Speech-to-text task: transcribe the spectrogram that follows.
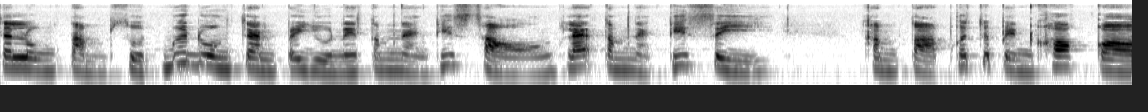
จะลงต่ำสุดเมื่อดวงจันทร์ไปอยู่ในตำแหน่งที่ 2 และตำแหน่งที่ 4คำตอบก็จะเป็นข้อกอ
